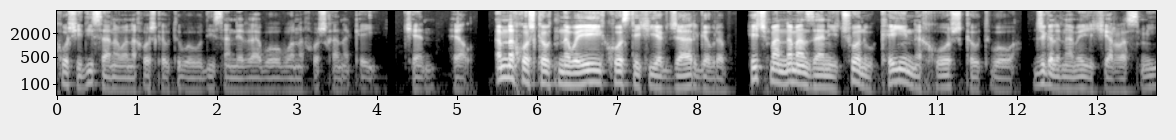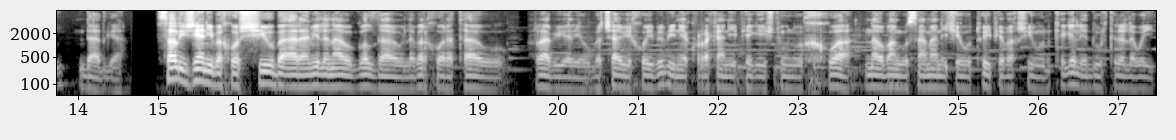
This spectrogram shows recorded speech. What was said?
خۆشی دیسانەوە نەخۆش کەوتبوو و دیسان نێررابووەوە بۆ نەخۆشخانەکەی. کێن هێڵ. ئەم نەخۆش کەوتنەوەیەی کۆستێکی یەکجار گەورە بوو. هیچمان نەمانزانی چۆن و کەی نەخۆش کەوتبۆوە، جگە لە نامەیەکی ڕەسمی دادگا. ساڵی ژیانی بە خۆشی و بە ئارامی لە ناو گوڵدا و لەبەر خۆرەتاو ڕابوێرێ و بە چاوی خۆی ببینێ کوڕەکانی پێگەیشتوون و خوا ناوبانگ و سامانێکی ئەوتۆی پێ بەخشیوون کە گەلێ دوورترە لەوەی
